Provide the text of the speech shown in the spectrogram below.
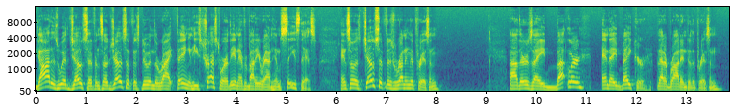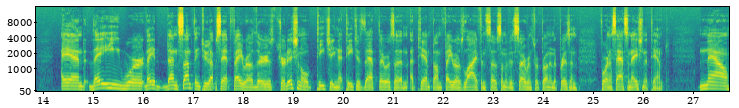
God is with Joseph, and so Joseph is doing the right thing, and he's trustworthy, and everybody around him sees this. And so as Joseph is running the prison, uh, there's a butler and a baker that are brought into the prison and they were they had done something to upset Pharaoh. There's traditional teaching that teaches that there was an attempt on Pharaoh's life, and so some of his servants were thrown into prison for an assassination attempt. Now,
